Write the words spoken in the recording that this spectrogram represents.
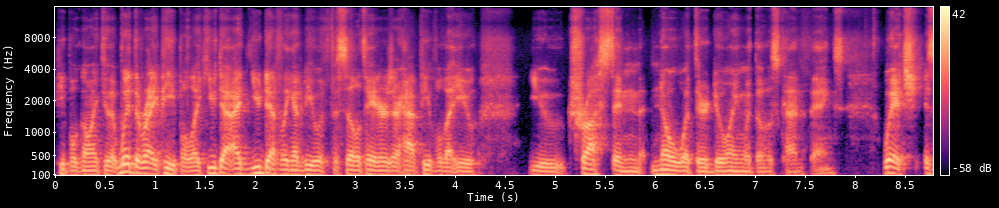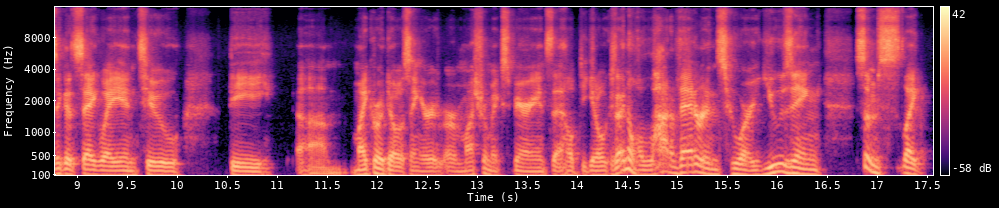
people going through that with the right people. Like you, de- you definitely got to be with facilitators or have people that you you trust and know what they're doing with those kind of things, which is a good segue into the um, microdosing or, or mushroom experience that helped you get old. Because I know a lot of veterans who are using some like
